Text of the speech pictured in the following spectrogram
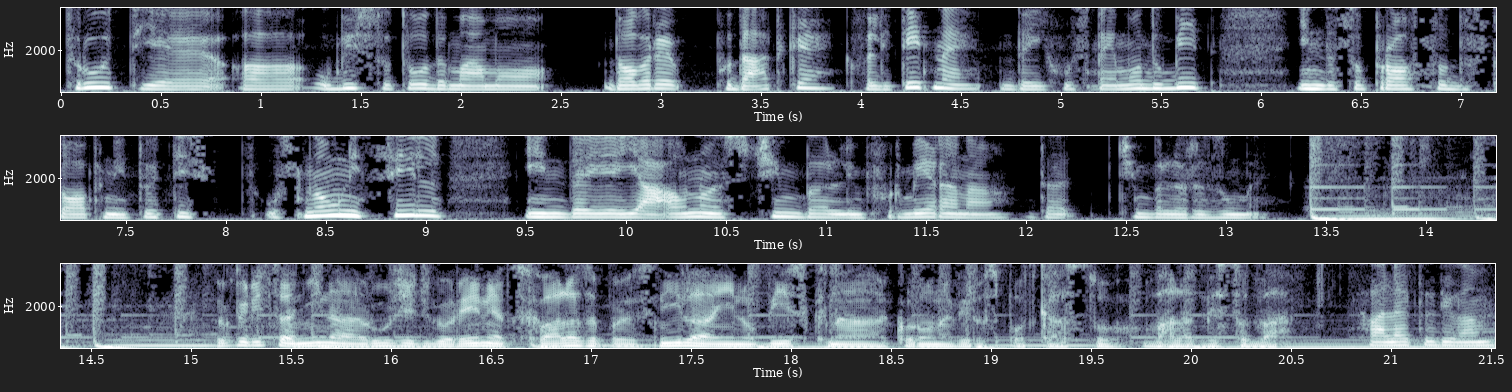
trud, je uh, v bistvu to, da imamo dobre podatke, kvalitetne, da jih uspemo dobiti in da so prosto dostopni. To je tisti osnovni cilj in da je javnost čim bolj informirana, da čim bolj razume. Doktorica Nina Ružič Gorenec, hvala za pojasnila in obisk na koronavirus podkastu Vala 202. Hvala tudi vam.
